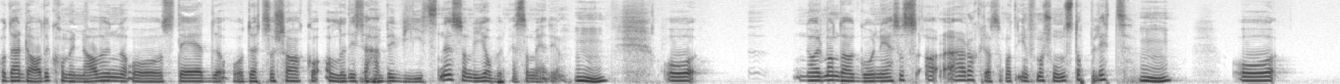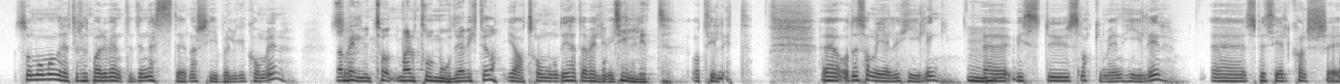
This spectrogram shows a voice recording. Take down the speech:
og det er da det kommer navn og sted og dødsårsak og alle disse her bevisene som vi jobber med som medium. Mm. Og når man da går ned, så er det akkurat som at informasjonen stopper litt. Mm. Og så må man rett og slett bare vente til neste energibølge kommer. Det er veldig, tålmodig er viktig. da. Ja, tålmodighet er veldig Og viktig. tillit. Og tillit. Uh, og det samme gjelder healing. Mm. Uh, hvis du snakker med en healer, uh, spesielt kanskje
